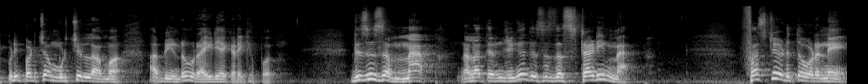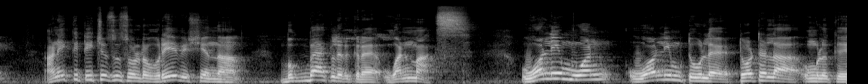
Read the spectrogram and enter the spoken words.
இப்படி படித்தா முடிச்சிடலாமா? அப்படின்ற ஒரு ஐடியா கிடைக்க போகுது. திஸ் இஸ் அ மேப் நல்லா தெரிஞ்சுங்க. This is the study map first எடுத்த உடனே அனைத்து டீச்சர்ஸும் சொல்கிற ஒரே விஷயந்தான் புக் பேக்கில் இருக்கிற one marks volume one volume டூவில் டோட்டலாக உங்களுக்கு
